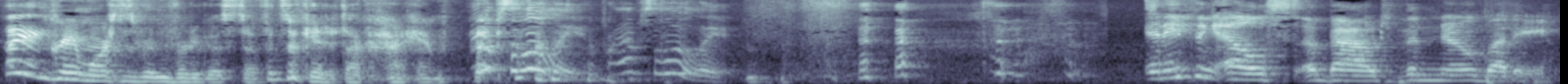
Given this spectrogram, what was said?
I think Grant Morrison's written Vertigo stuff. It's okay to talk about him. Absolutely, absolutely. Anything else about the nobody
